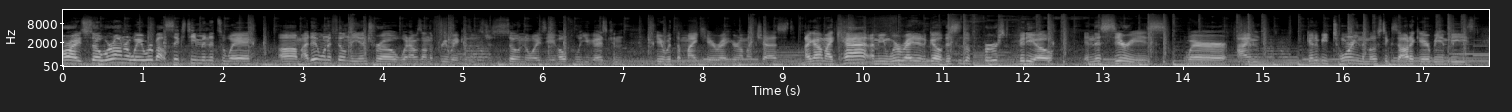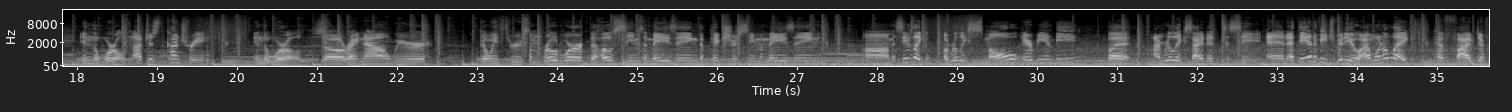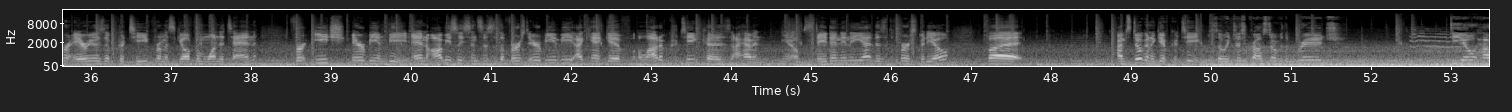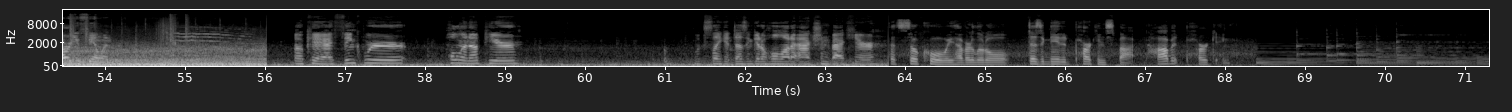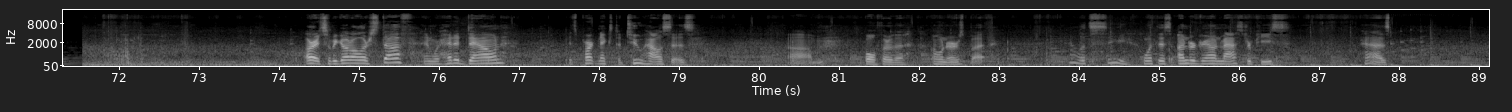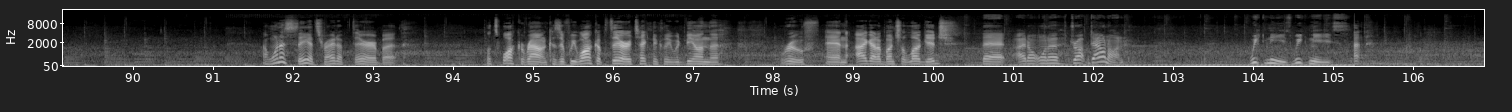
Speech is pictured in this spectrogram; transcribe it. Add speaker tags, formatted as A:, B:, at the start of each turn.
A: right, so we're on our way. We're about 16 minutes away. Um, I didn't want to film the intro when I was on the freeway because it was just so noisy. Hopefully you guys can hear with the mic here right here on my chest. I got my cat. I mean, we're ready to go. This is the first video in this series where I'm gonna be touring the most exotic Airbnbs in the world, not just the country, in the world. So right now we're going through some road work. The host seems amazing. The pictures seem amazing. Um, it seems like a really small Airbnb, but I'm really excited to see. And at the end of each video, I wanna like have five different areas of critique from a scale from one to 10 for each Airbnb. And obviously since this is the first Airbnb, I can't give a lot of critique because I haven't, you know, stayed in any yet. This is the first video, but I'm still gonna give critique. So we just crossed over the bridge. Dio, how are you feeling? Okay, I think we're pulling up here. Looks like it doesn't get a whole lot of action back here. That's so cool. We have our little designated parking spot, Hobbit parking. All right, so we got all our stuff and we're headed down. It's parked next to two houses. Um, both are the owners, but yeah, let's see what this underground masterpiece has. I want to say it's right up there, but let's walk around because if we walk up there, technically we'd be on the roof and I got a bunch of luggage that I don't want to drop down on. Weak knees, weak knees.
